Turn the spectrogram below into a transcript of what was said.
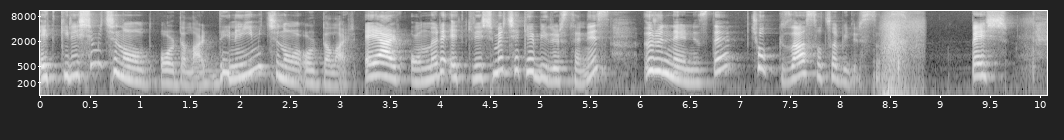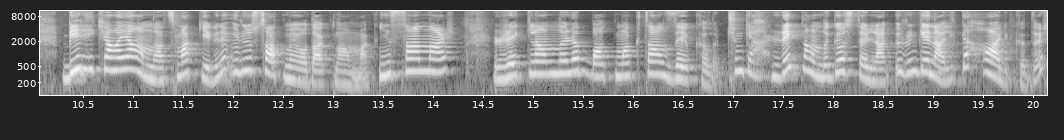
Etkileşim için oradalar, deneyim için oradalar. Eğer onları etkileşime çekebilirseniz ürünlerinizi de çok güzel satabilirsiniz. 5. Bir hikaye anlatmak yerine ürün satmaya odaklanmak. İnsanlar reklamlara bakmaktan zevk alır. Çünkü reklamda gösterilen ürün genellikle harikadır.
